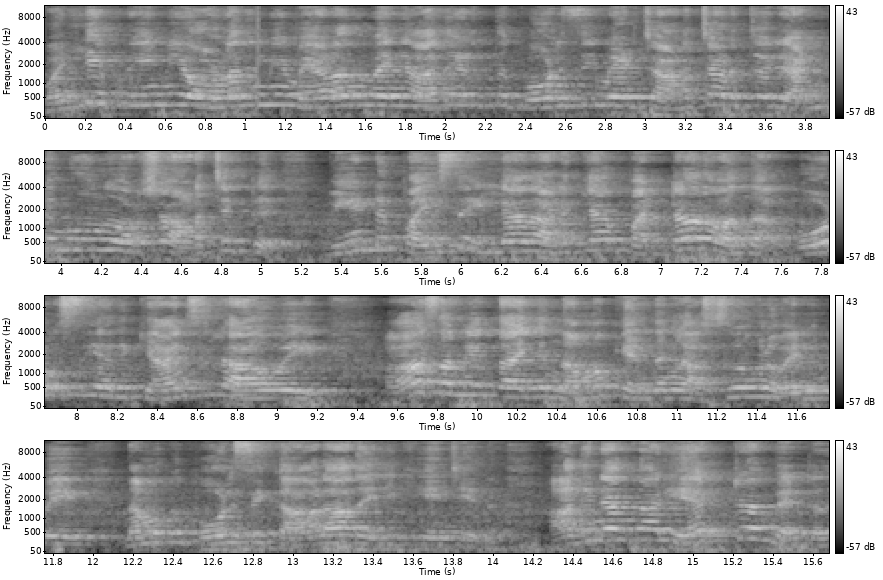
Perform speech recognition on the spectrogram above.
വലിയ പ്രീമിയം ഉള്ള പ്രീമിയം പറഞ്ഞാൽ അതെടുത്ത് പോളിസി മേടിച്ച് അടച്ചടച്ച് രണ്ട് മൂന്ന് വർഷം അടച്ചിട്ട് വീണ്ടും പൈസ ഇല്ലാതെ അടയ്ക്കാൻ പറ്റാതെ വന്നാൽ പോളിസി അത് ക്യാൻസൽ ആവുകയും ആ സമയത്തായിരിക്കും നമുക്ക് എന്തെങ്കിലും അസുഖങ്ങൾ വരുകയും നമുക്ക് പോളിസി കാണാതെ ഇരിക്കുകയും ചെയ്യുന്നത്. അതിനേക്കാൾ ഏറ്റവും ബെറ്റർ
